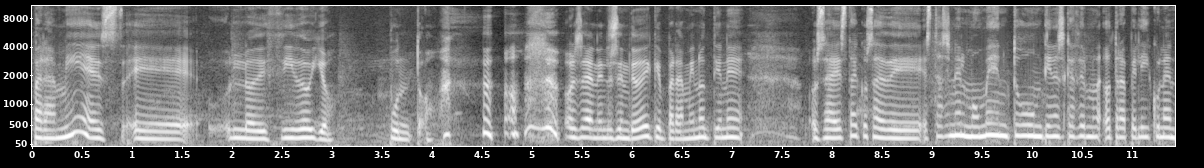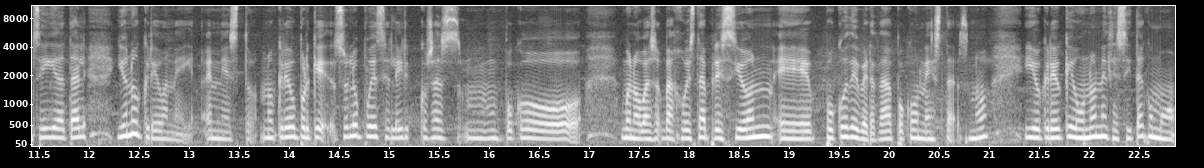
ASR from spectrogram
para mí es eh, lo decido yo, punto. o sea, en el sentido de que para mí no tiene... O sea, esta cosa de estás en el momentum, tienes que hacer una, otra película enseguida, tal. Yo no creo en, ella, en esto. No creo porque solo puede salir cosas un poco, bueno, bajo esta presión, eh, poco de verdad, poco honestas, ¿no? Y yo creo que uno necesita como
